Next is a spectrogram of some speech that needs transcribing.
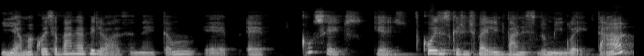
E é uma coisa maravilhosa, né? Então, é, é conceitos, que é, coisas que a gente vai limpar nesse domingo aí, tá?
